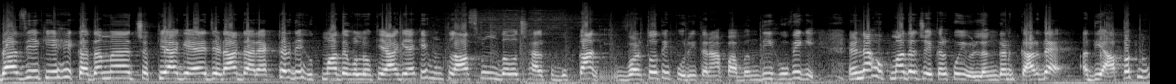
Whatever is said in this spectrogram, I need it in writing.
ਦੱਸਦੀਏ ਕਿ ਇਹ ਕਦਮ ਚੱਕਿਆ ਗਿਆ ਜਿਹੜਾ ਡਾਇਰੈਕਟਰ ਦੇ ਹੁਕਮਾਂ ਦੇ ਵੱਲੋਂ ਕਿਹਾ ਗਿਆ ਕਿ ਹੁਣ ਕਲਾਸਰੂਮ ਦੇ ਵਿੱਚ ਹੈਲਪ ਬੁੱਕਾਂ ਦੀ ਵਰਤੋਂ ਤੇ ਪੂਰੀ ਤਰ੍ਹਾਂ ਪਾਬੰਦੀ ਹੋਵੇਗੀ। ਇਹਨਾਂ ਹੁਕਮਾਂ ਦਾ ਜੇਕਰ ਕੋਈ ਉਲੰਘਣ ਕਰਦਾ ਹੈ ਅਧਿਆਪਕ ਨੂੰ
